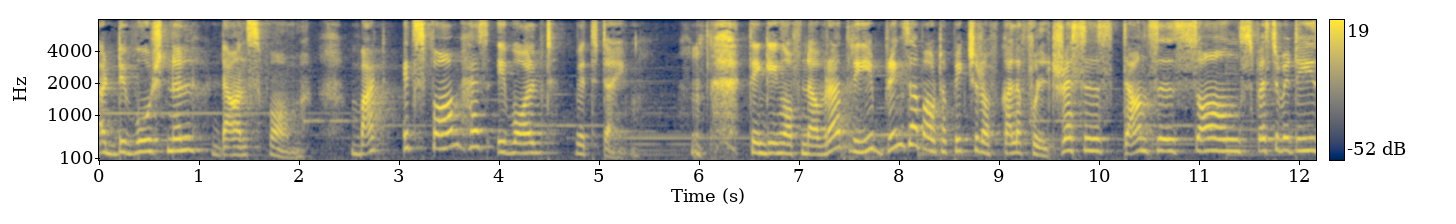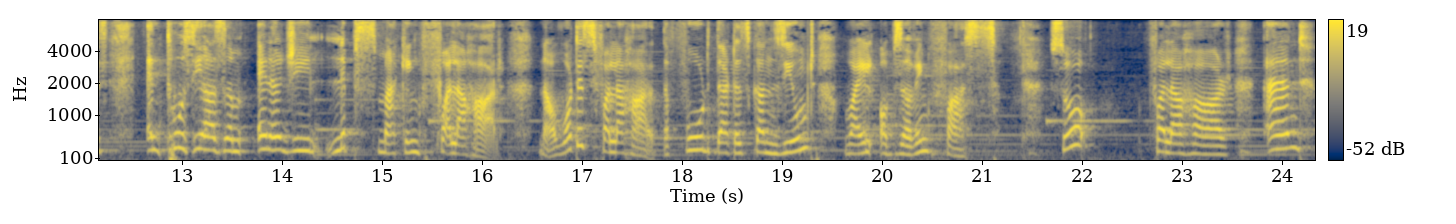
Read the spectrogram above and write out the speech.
a devotional dance form, but its form has evolved with time. Thinking of Navratri brings about a picture of colorful dresses, dances, songs, festivities, enthusiasm, energy, lip smacking falahar. Now, what is falahar? The food that is consumed while observing fasts. So, falahar, and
